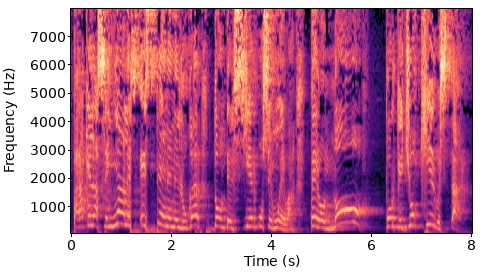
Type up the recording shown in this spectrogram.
Para que las señales estén en el lugar donde el siervo se mueva, pero no porque yo quiero estar,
